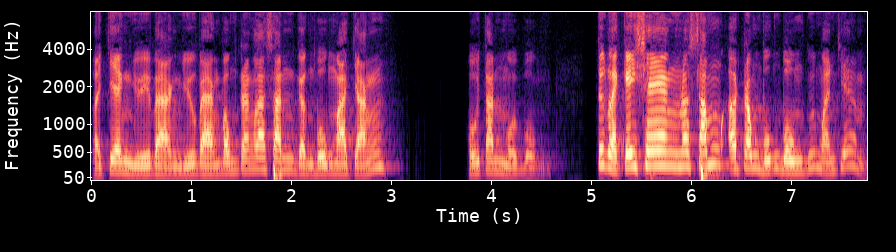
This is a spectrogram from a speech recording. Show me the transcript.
là chen nhụy vàng nhụy vàng, bông trắng lá xanh, gần bùn mà chẳng hủi tanh mùi bùn. Tức là cây sen nó sống ở trong bụng bùn, quý mạnh chứ em.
